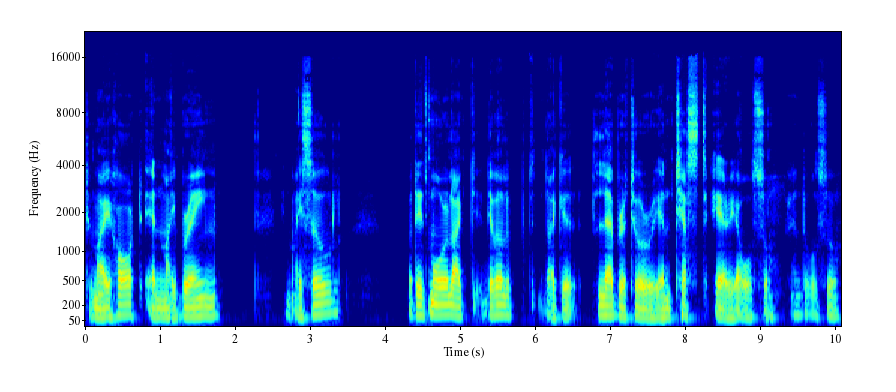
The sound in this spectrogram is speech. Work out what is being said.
to my heart and my brain and my soul. But it's more like developed like a laboratory and test area also. And also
